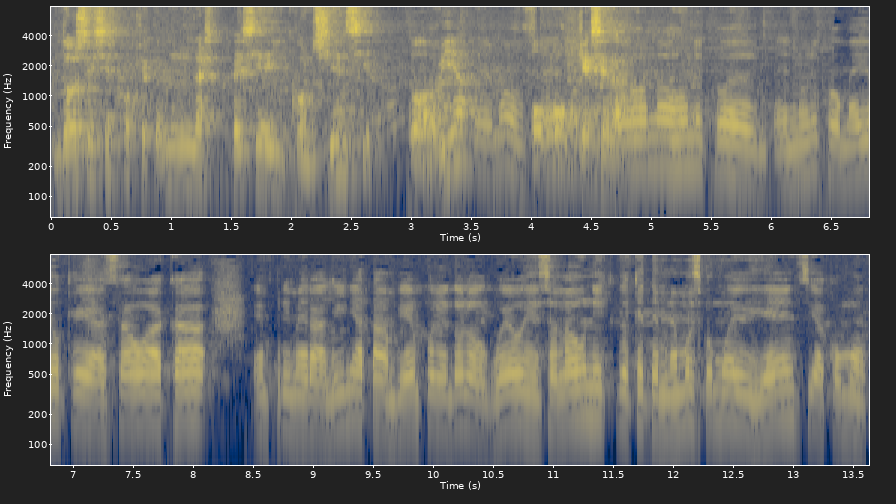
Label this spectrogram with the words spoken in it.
No sé si es porque tengo una especie de inconsciencia todavía? ¿O, o qué será? No es único, el, el único medio que ha estado acá en primera línea también poniendo los huevos y son lo único que tenemos como evidencia, como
